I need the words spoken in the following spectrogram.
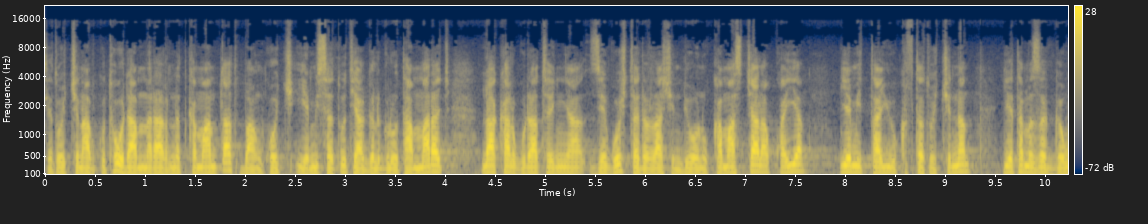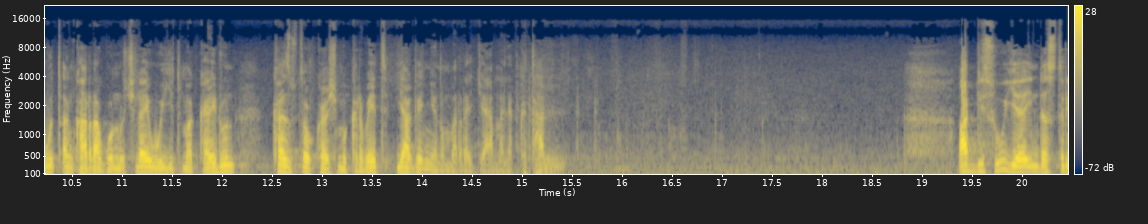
ሴቶችን አብቅቶ ወደ አመራርነት ከማምጣት ባንኮች የሚሰጡት የአገልግሎት አማራጭ ለአካል ጉዳተኛ ዜጎች ተደራሽ እንዲሆኑ ከማስቻል አኳያ የሚታዩ ክፍተቶችና የተመዘገቡ ጠንካራ ጎኖች ላይ ውይይት መካሄዱን ከሕዝብ ተወካዮች ምክር ቤት ያገኘነው መረጃ ያመለክታል። አዲሱ የኢንዱስትሪ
